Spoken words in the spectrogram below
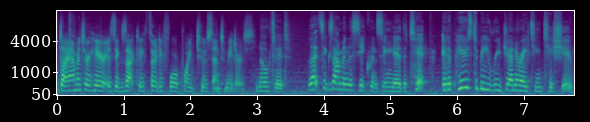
The diameter here is exactly 34.2 centimeters. Noted. Let's examine the sequencing near the tip. It appears to be regenerating tissue.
